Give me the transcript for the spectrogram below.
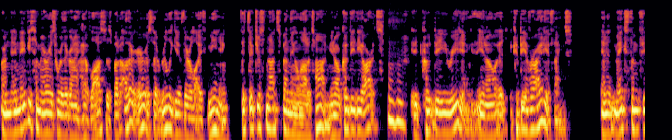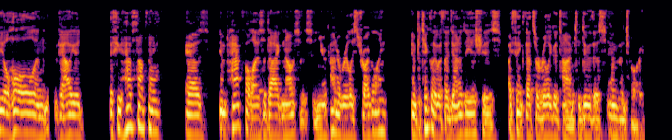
and, maybe some areas where they're going to have losses, but other areas that really give their life meaning that they're just not spending a lot of time. You know, it could be the arts, mm-hmm. it could be reading, you know, it, it could be a variety of things. And it makes them feel whole and valued. If you have something as impactful as a diagnosis and you're kind of really struggling, and particularly with identity issues, I think that's a really good time to do this inventory.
